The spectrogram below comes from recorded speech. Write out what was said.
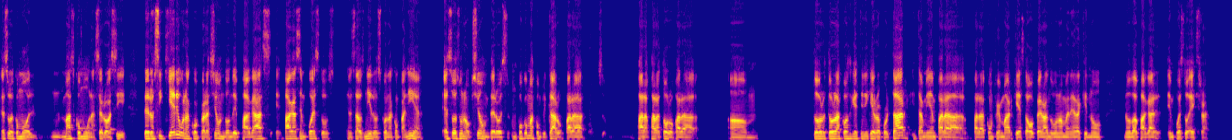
eso es como el más común hacerlo así. Pero si quiere una corporación donde pagas, eh, pagas impuestos en Estados Unidos con la compañía, eso es una opción, pero es un poco más complicado para para, para todo, para um, todo, todas las cosas que tiene que reportar y también para, para confirmar que está operando de una manera que no, no va a pagar impuesto extra.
